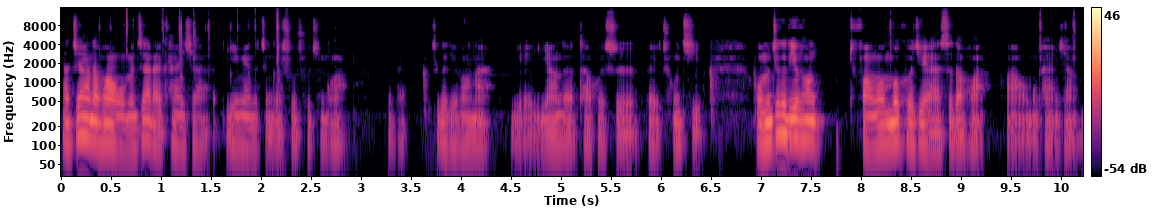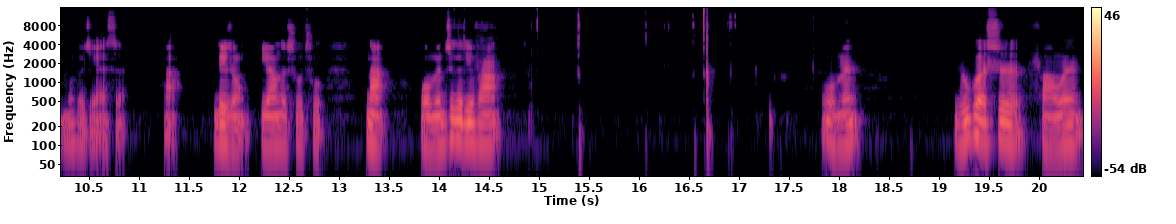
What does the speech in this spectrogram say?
那这样的话，我们再来看一下页面的整个输出情况。OK，这个地方呢也一样的，它会是被重启。我们这个地方访问 mock.js 的话啊，我们看一下 mock.js 啊内容一样的输出。那我们这个地方，我们如果是访问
